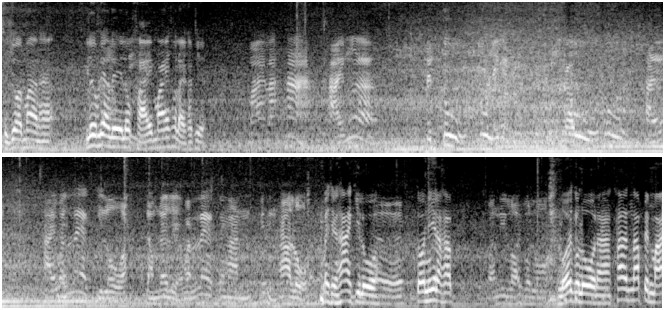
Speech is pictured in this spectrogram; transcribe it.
สุดยอดมากนะฮะ เริ่มแรกเลยเราขายไม้เท่าไหร่ครับพี่ ไม้ละห้าขายเมื่อ เป็นตู้ตู้เล็กอะครับ ตู้ตู้ขายขายวันแรกกิโลอะจำได้เลยวันแรกประมาณไม่ถึงห้าโลไม่ถึง 5 กิโล เออตัวนี้แหละครับตอนนี้ร้อยกว่าโล ร้อยกิโลนะ ถ้านับเป็นไม้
